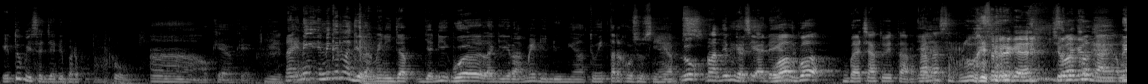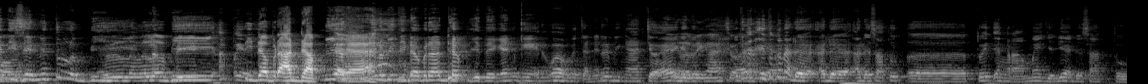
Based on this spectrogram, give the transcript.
itu bisa jadi berpengaruh. Ah, oke oke. Gitu. Nah ini ini kan lagi rame nih Jap. Jadi gue lagi rame di dunia Twitter khususnya. Yaps. Lu perhatiin gak sih ada Gua yang gua baca Twitter karena seru. Ya. seru kan? Cuma Seru gua kan? netizennya tuh lebih lebih, lebih apa ya? tidak beradab Dia ya. lebih tidak beradab gitu kan kayak wah bercandanya lebih ngaco ya Iya, gitu. lebih ngaco itu kan aja. itu kan ada ada ada satu eh, tweet yang rame jadi ada satu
